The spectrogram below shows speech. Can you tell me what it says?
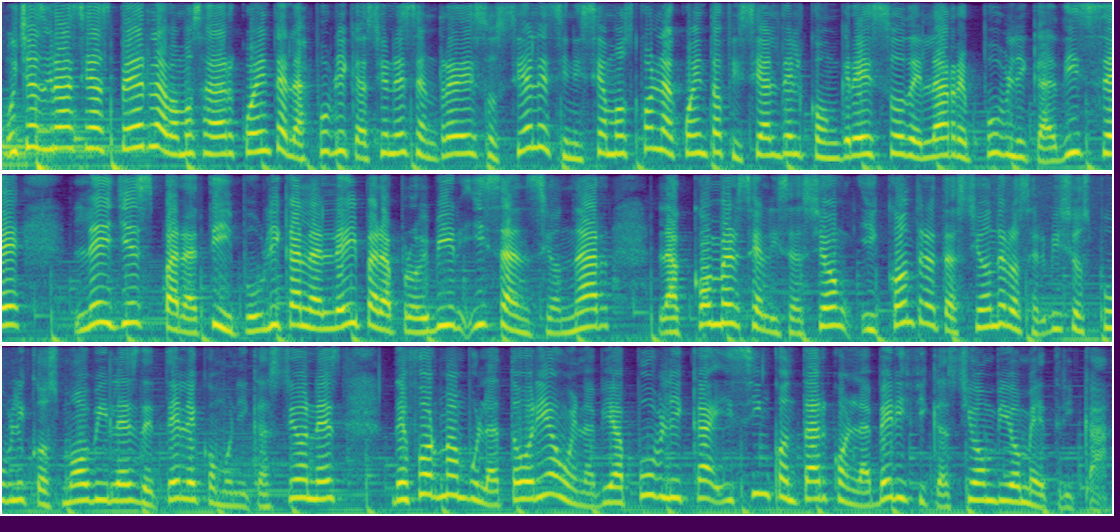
Muchas gracias, Perla. Vamos a dar cuenta de las publicaciones en redes sociales. Iniciamos con la cuenta oficial del Congreso de la República. Dice, leyes para ti. Publica la ley para prohibir y sancionar la comercialización y contratación de los servicios públicos móviles de telecomunicaciones de forma ambulatoria o en la vía pública y sin contar con la verificación biométrica.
